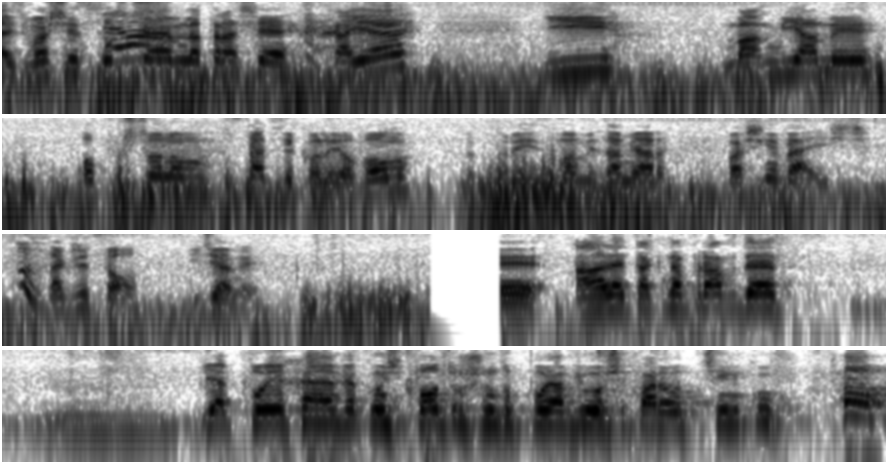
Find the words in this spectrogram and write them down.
Cześć, właśnie spotkałem na trasie Kaję i ma, mijamy opuszczoną stację kolejową, do której mamy zamiar właśnie wejść. Także co, idziemy. E, Ale tak naprawdę jak pojechałem w jakąś podróż, no to pojawiło się parę odcinków, no,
